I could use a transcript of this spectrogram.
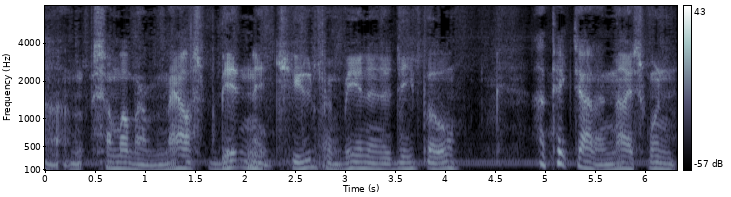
Um, some of them are mouse bitten and chewed from being in a depot. I picked out a nice one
